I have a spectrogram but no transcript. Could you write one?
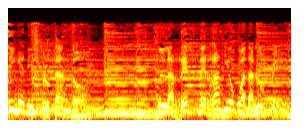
Sigue disfrutando la red de Radio Guadalupe.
